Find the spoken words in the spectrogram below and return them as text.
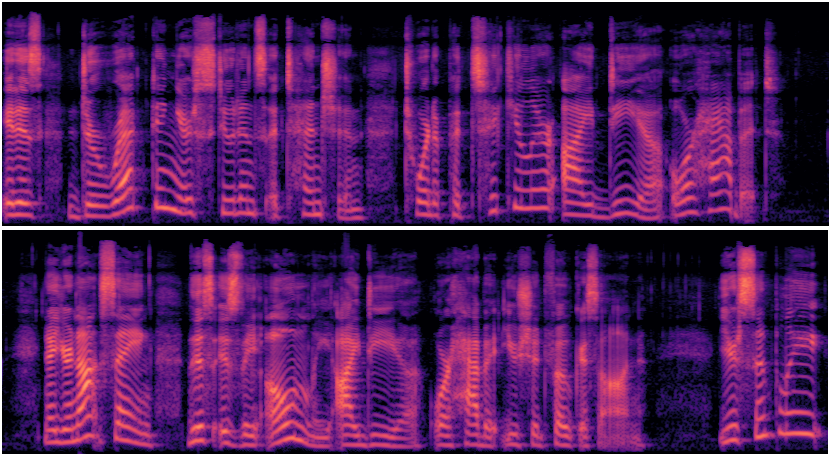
it is directing your student's attention toward a particular idea or habit. Now, you're not saying this is the only idea or habit you should focus on. You're simply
